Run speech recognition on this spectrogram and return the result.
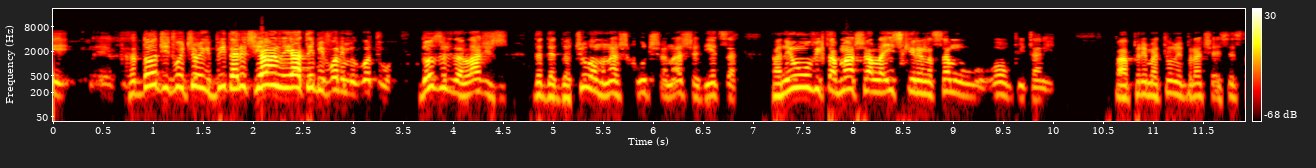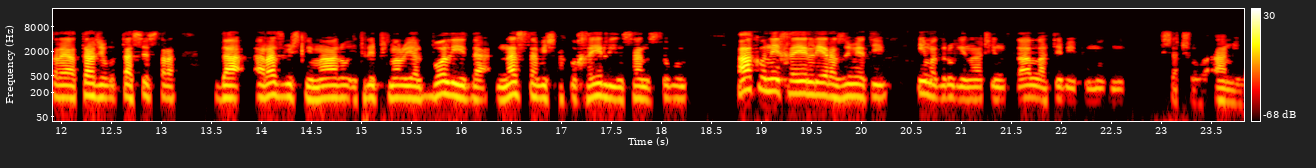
kad dođi tvoj čovjek pita, reći, ja, ja tebi volim i gotovo. Dozvoli da lažiš, da, da, da čuvamo naš kuća, naše djeca, pa ne uvijek ta maša Allah iskrena samo u ovom pitanju. Pa prema tome, braća i sestra, ja tražim ta sestra da razmisli malo i trepi malo, jer bolje da nastaviš ako hajeli insan s tobom. Ako ne hajeli razumijeti, ima drugi način da Allah tebi pomogne i sačuva. Amin.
